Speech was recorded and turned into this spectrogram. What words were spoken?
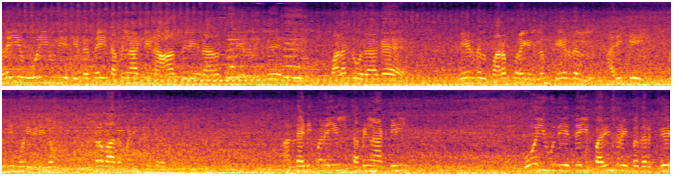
பழைய ஓய்வூதிய திட்டத்தை தமிழ்நாட்டின் ஆசிரியர் அரசூழியர்களுக்கு வழங்குவதாக தேர்தல் பரப்புரைகளிலும் தேர்தல் அறிக்கை உறுதிமொழிகளிலும் உத்தரவாதம் அளித்திருக்கிறது. அந்த அடிப்படையில் தமிழ்நாட்டில் ஓய்வூதியத்தை பரிந்துரைப்பதற்கு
